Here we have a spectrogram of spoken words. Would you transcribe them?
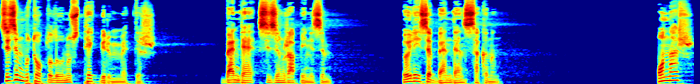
Sizin bu topluluğunuz tek bir ümmettir. Ben de sizin Rabbinizim. Öyleyse benden sakının. Onlar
